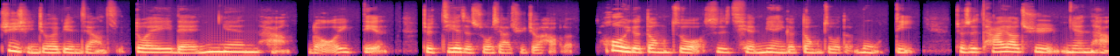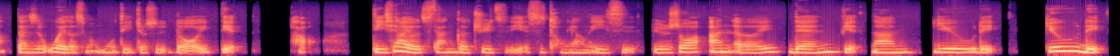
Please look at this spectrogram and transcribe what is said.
句型就会变这样子。tôi đến ngân hàng đổi tiền，就接着说下去就好了。后一个动作是前面一个动作的目的，就是他要去银行，但是为了什么目的？就是 đổi tiền。好。底下有三个句子也是同样的意思，比如说，Anh ấy đến Việt Nam du l i c h du l i c h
